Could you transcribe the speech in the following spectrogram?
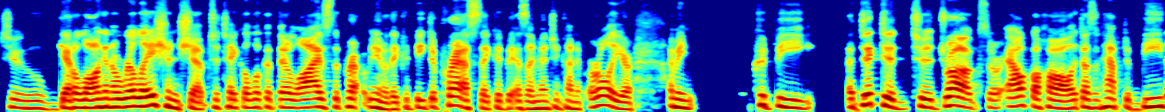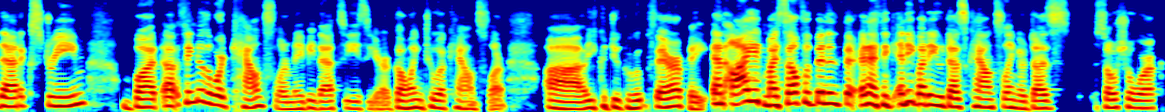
to get along in a relationship, to take a look at their lives. The you know, they could be depressed. They could be, as I mentioned kind of earlier. I mean, could be addicted to drugs or alcohol. It doesn't have to be that extreme, but uh, think of the word counselor. Maybe that's easier. Going to a counselor. Uh, you could do group therapy. And I myself have been in, ther- and I think anybody who does counseling or does social work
